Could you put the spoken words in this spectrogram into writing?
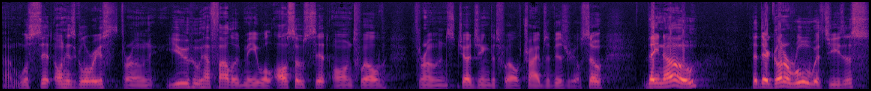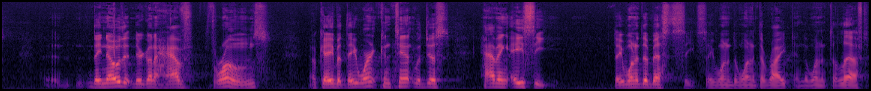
um, will sit on his glorious throne, you who have followed me will also sit on 12 thrones, judging the 12 tribes of Israel. So they know that they're going to rule with Jesus. They know that they're going to have thrones, okay, but they weren't content with just having a seat. They wanted the best seats. They wanted the one at the right and the one at the left.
